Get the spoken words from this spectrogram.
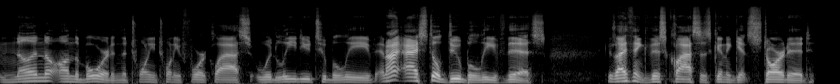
none on the board in the 2024 class would lead you to believe, and I, I still do believe this, because I think this class is going to get started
